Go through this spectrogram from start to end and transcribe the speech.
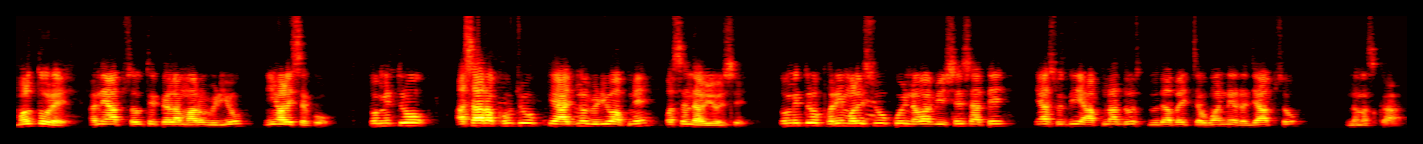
મળતો રહે અને આપ સૌથી પહેલાં મારો વીડિયો નિહાળી શકો. તો મિત્રો, આશા રાખું છું કે આજનો વીડિયો આપને પસંદ આવ્યો છે તો મિત્રો, ફરી મળીશું કોઈ નવા વિષય સાથે. ત્યાં સુધી આપના દોસ્ત દુદાભાઈ ચૌહાણને રજા આપશો. નમસ્કાર.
